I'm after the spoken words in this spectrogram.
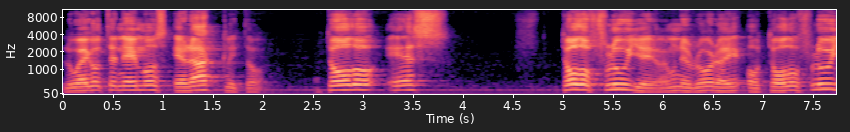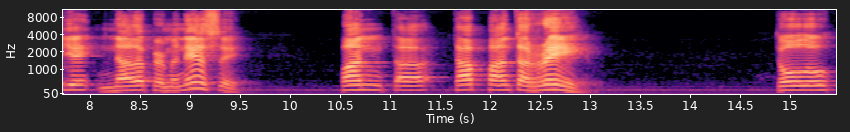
Luego tenemos Heráclito, todo es, todo fluye, un error ahí, o todo fluye, nada permanece. Panta, rey, Todo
